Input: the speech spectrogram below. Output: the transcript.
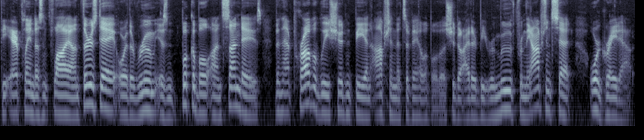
the airplane doesn't fly on Thursday or the room isn't bookable on Sundays, then that probably shouldn't be an option that's available. Those should either be removed from the option set or grayed out.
